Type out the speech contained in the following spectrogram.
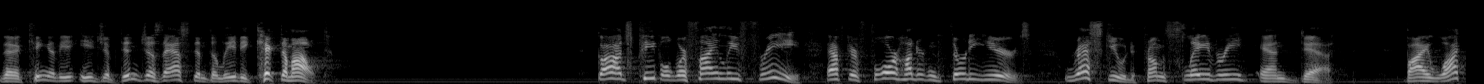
the king of Egypt didn't just ask them to leave, he kicked them out. God's people were finally free after 430 years, rescued from slavery and death. By what?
